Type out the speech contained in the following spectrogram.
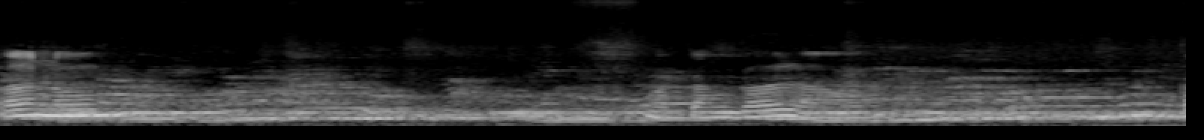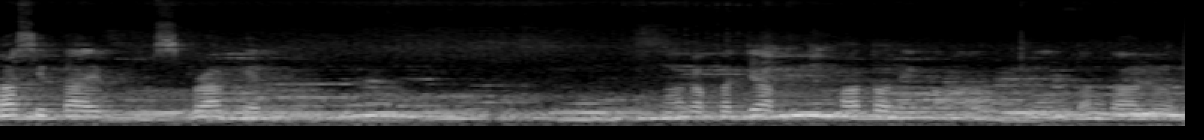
paano matanggal ang kasi type sprocket? Mga kapadyak pato na yung mga tanggalon.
